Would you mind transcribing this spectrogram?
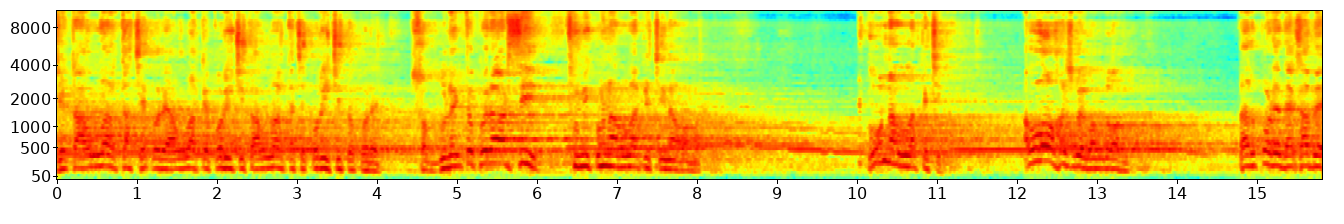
যেটা আল্লাহর কাছে করে, আল্লাহকে পরিচিত, আল্লাহর কাছে পরিচিত করে। সবগুলোই তো করে আসছি তুমি কোন আল্লাহকে চিনাও আমার কোন আল্লাহকে চিনাও আল্লাহ হাসবে, বন্ধ। তারপরে দেখাবে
